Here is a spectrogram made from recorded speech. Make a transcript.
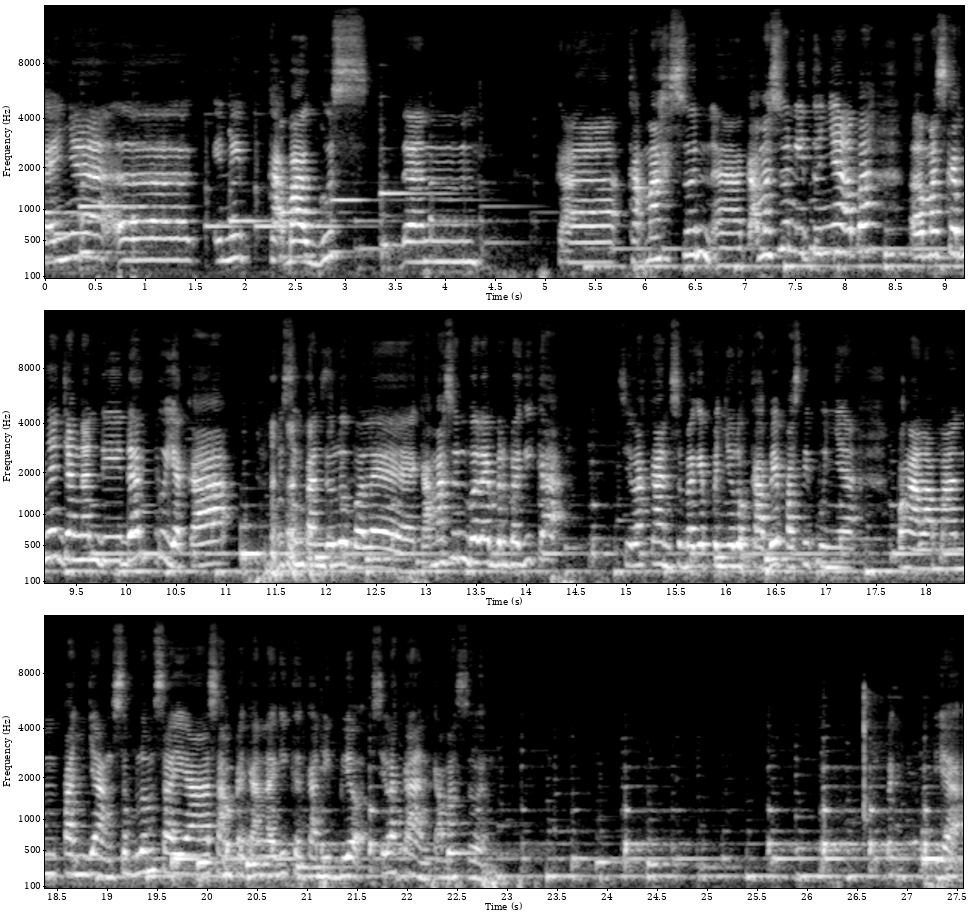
Kayaknya uh, ini Kak Bagus dan Kak Kak Mahsun. Uh, Kak Mahsun itunya apa? Uh, maskernya jangan di dagu ya Kak. Disimpan dulu boleh. Kak Mahsun boleh berbagi Kak? Silakan sebagai penyuluh KB pasti punya pengalaman panjang. Sebelum saya sampaikan lagi ke Kadibio, silakan Kak Masun. Ya.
